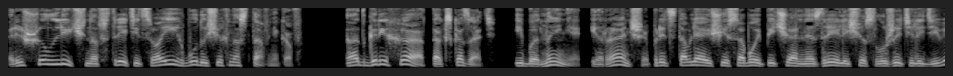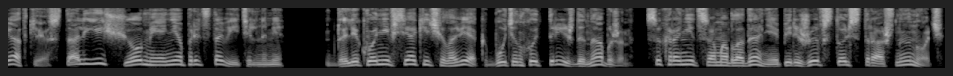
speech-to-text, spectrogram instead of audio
решил лично встретить своих будущих наставников. От греха, так сказать, ибо ныне и раньше представляющие собой печальное зрелище служители «девятки» стали еще менее представительными. Далеко не всякий человек, будь он хоть трижды набожен, сохранит самообладание, пережив столь страшную ночь.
